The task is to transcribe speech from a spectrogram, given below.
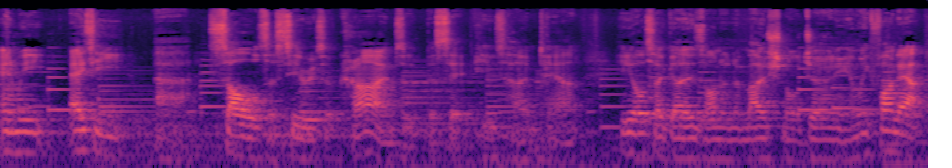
And we, as he uh, solves a series of crimes that beset his hometown, he also goes on an emotional journey, and we find out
